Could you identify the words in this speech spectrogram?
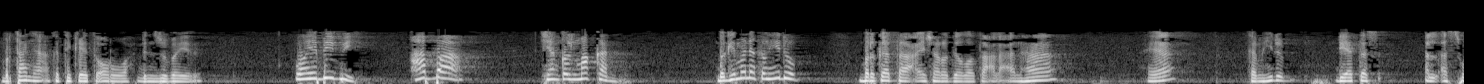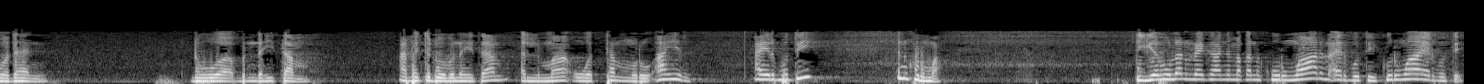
Bertanya ketika itu Urwah bin Zubair, wahai bibi, apa yang kalian makan. Bagaimana kalian hidup? Berkata Aisyah radhiyallahu taala anha, ya, kami hidup di atas al-aswadan. Dua benda hitam. Apa itu dua benda hitam? Al-ma'u wa tamru, air. Air putih dan kurma. Tiga bulan mereka hanya makan kurma dan air putih. Kurma, air putih.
